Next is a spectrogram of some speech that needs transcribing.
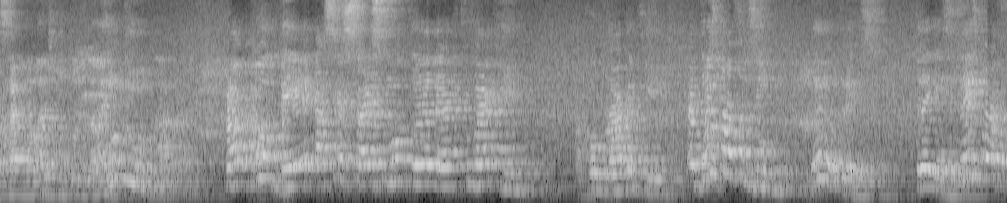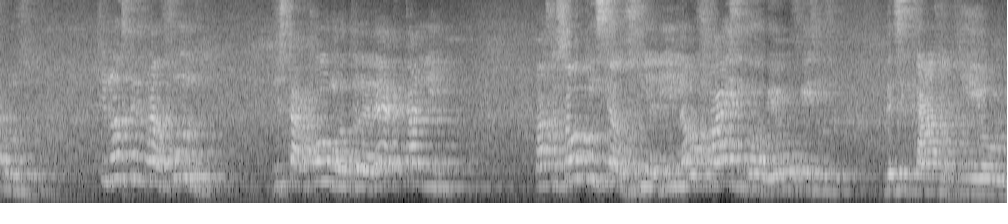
sai volante com tudo também? Com tudo. Ah. para poder acessar esse motor elétrico que vai aqui, acoplado aqui. É dois parafusinhos, dois ou três? Três, três parafusos. Tirou os três parafusos, destacou o motor elétrico, está ali. Passa só um pincelzinho ali, não faz igual eu fiz nesse caso aqui, eu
